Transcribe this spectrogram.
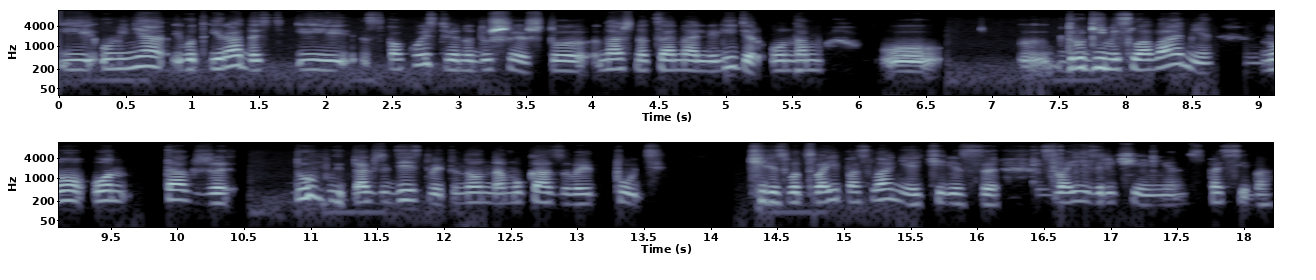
И у меня и вот и радость, и спокойствие на душе, что наш национальный лидер, он нам другими словами, но он также думает, также действует, но он нам указывает путь через вот свои послания, через э, свои изречения. Спасибо.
